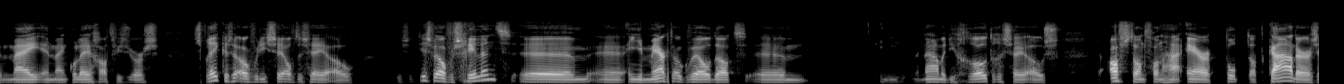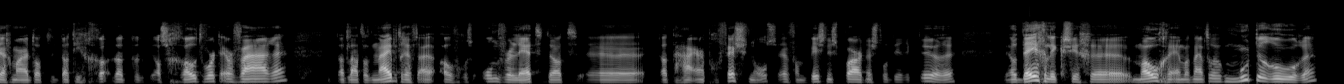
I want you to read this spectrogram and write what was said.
mij en mijn collega-adviseurs spreken ze over diezelfde CAO. Dus het is wel verschillend. Um, en je merkt ook wel dat um, in die, met name die grotere CAO's de afstand van HR tot dat kader, zeg maar, dat, dat, die, dat, als groot wordt ervaren. Dat laat wat mij betreft overigens onverlet dat, uh, dat HR-professionals, van business partners tot directeuren, wel degelijk zich uh, mogen en wat mij betreft ook moeten roeren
